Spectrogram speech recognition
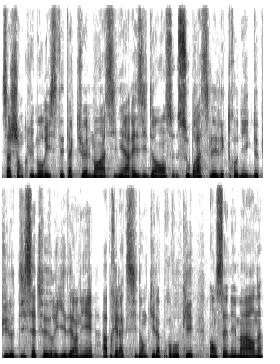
sachant que l'humoriste est actuellement assigné à résidence sous bracelet électronique depuis le 17 février dernier, après l'accident qu'il a provoqué en Seine-et-Marne.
